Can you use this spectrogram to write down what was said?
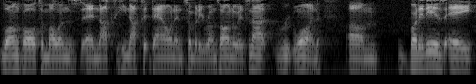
long ball to Mullins and knocks he knocks it down and somebody runs onto it. It's not route one, um, but it is a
